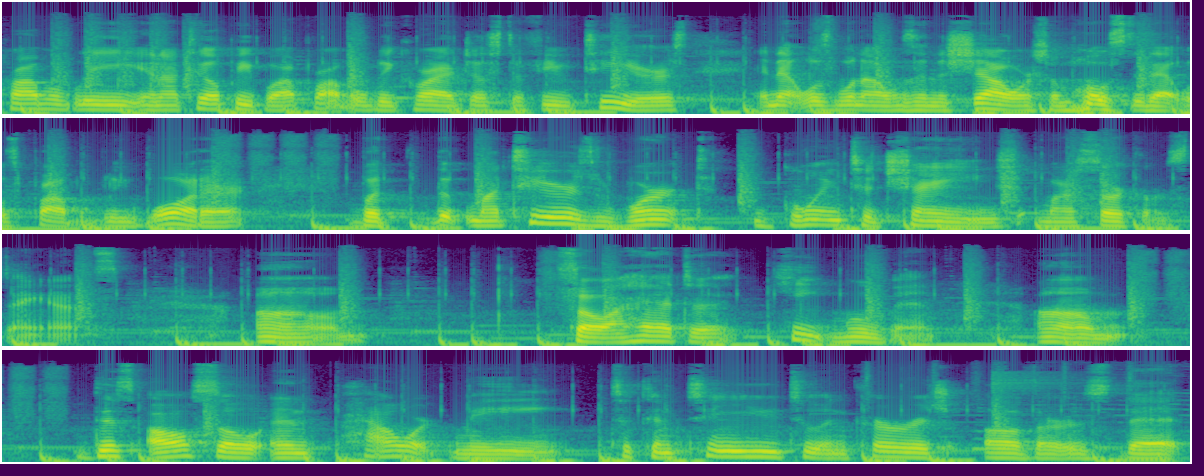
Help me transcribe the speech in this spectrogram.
probably, and I tell people, I probably cried just a few tears, and that was when I was in the shower, so most of that was probably water. But the, my tears weren't going to change my circumstance. Um, so I had to keep moving. Um, this also empowered me to continue to encourage others that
